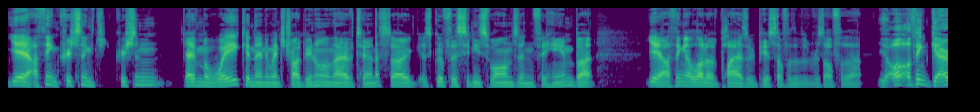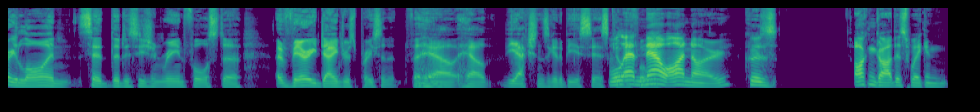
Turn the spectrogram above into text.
yeah, I think Christian Christian gave him a week, and then he went to tribunal and they overturned it. So it's good for the Sydney Swans and for him. But yeah, I think a lot of players will be pissed off with the result for that. Yeah, I think Gary Lyon said the decision reinforced a, a very dangerous precedent for Yeah. how, how the actions are going to be assessed. Well, and forward. now I know because I can go out this week and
